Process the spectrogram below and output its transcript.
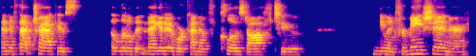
And if that track is a little bit negative or kind of closed off to new information or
